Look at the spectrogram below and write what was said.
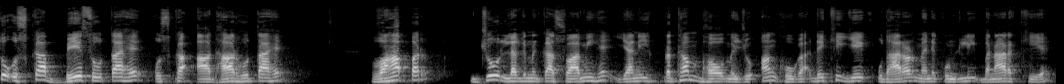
तो उसका बेस होता है, उसका आधार होता है। वहाँ पर जो लग्न का स्वामी है, यानी प्रथम भाव में जो अंक होगा, देखिए ये एक उदाहरण मैंने कुंडली बना रखी है।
